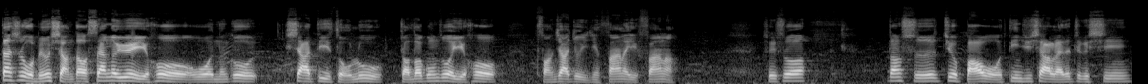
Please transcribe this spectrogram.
但是我没有想到，三个月以后我能够下地走路，找到工作以后，房价就已经翻了一番了。所以说，当时就把我定居下来的这个心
